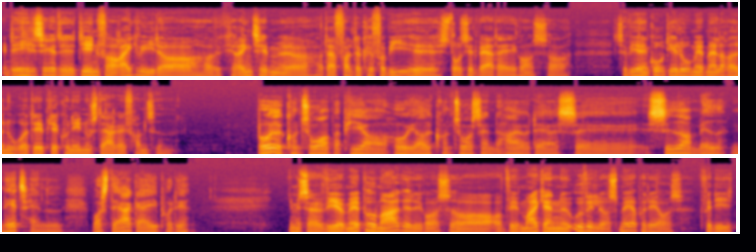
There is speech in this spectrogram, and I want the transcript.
Jamen, det er helt sikkert, de er inden for rækkevidde, og, og vi kan ringe til dem, og der er folk, der kører forbi øh, stort set hver dag. Ikke også? Så, så vi har en god dialog med dem allerede nu, og det bliver kun endnu stærkere i fremtiden. Både Kontor og Papir og HJ Kontorcenter har jo deres øh, sider med nethandel. Hvor stærk er I på det? Jamen så vi er med på markedet ikke også, og, og vil meget gerne udvikle os mere på det også, fordi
